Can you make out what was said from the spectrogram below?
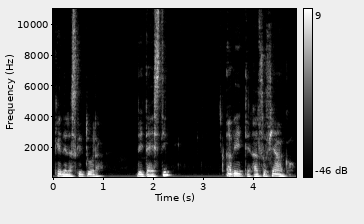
che della scrittura dei testi. Avete al suo fianco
